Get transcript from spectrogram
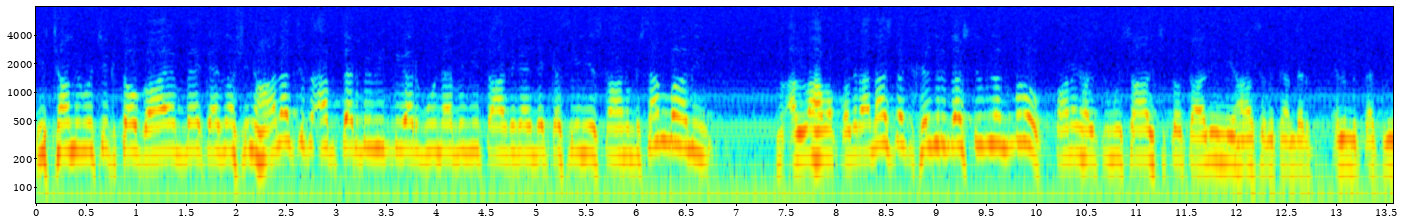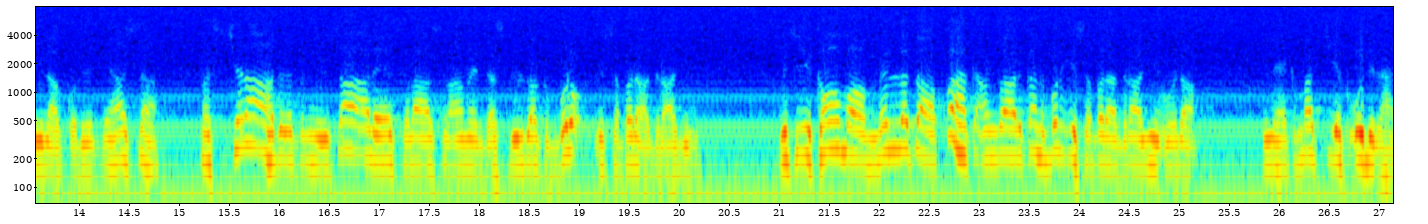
یہ چاند وہ چک تو غائب بے کیسا شن حالت چکا اب تر بھی دیگر گونہ بھی تو آدھے گئے کسی نہیں اس کانو بسن بسنبالی اللہ و قدرت است کہ خضر دستور نہ برو پانے حضرت موسیٰ موسی تو تعلیمی حاصل کے اندر علم تکوین قدرت ہستا پس چرا حضرت موسی علیہ السلام دستور دا کہ برو اس سفر ادراجی وچ قوم و ملت پاک انگار کن برو اس سفر ادراجی اودا ان حکمت کی ایک اود رہا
